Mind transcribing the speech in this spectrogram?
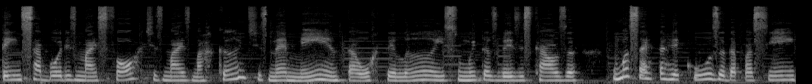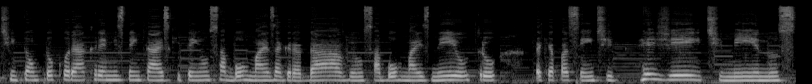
têm sabores mais fortes, mais marcantes, né? Menta, hortelã, isso muitas vezes causa uma certa recusa da paciente, então procurar cremes dentais que tenham um sabor mais agradável, um sabor mais neutro, para que a paciente rejeite menos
